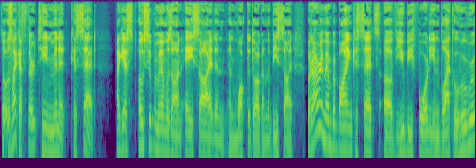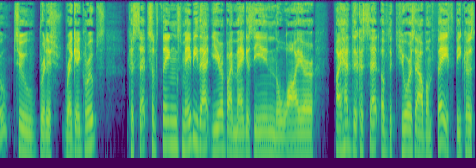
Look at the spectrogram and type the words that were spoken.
so it was like a thirteen minute cassette. I guess Oh Superman was on A side and, and Walk the Dog on the B side. But I remember buying cassettes of UB40 and Black Uhuru, two British reggae groups, cassettes of things maybe that year by Magazine, The Wire. I had the cassette of The Cure's album Faith because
